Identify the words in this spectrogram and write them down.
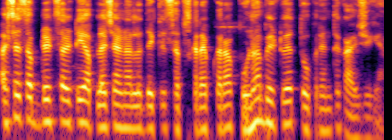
अशाच अपडेटसाठी आपल्या चॅनलला देखील सबस्क्राईब करा. पुन्हा भेटूयात. तोपर्यंत काळजी घ्या.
